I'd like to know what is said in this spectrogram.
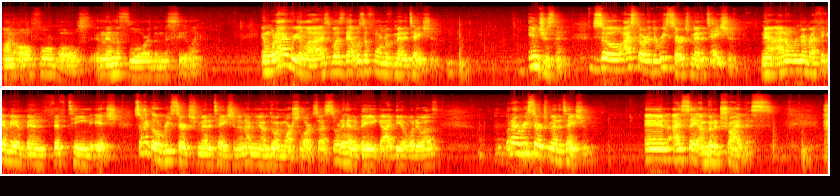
on all four walls, and then the floor, then the ceiling. And what I realized was that was a form of meditation. Interesting. So I started to research meditation. Now I don't remember. I think I may have been 15-ish. So I go research meditation, and I'm you know I'm doing martial arts, so I sort of had a vague idea of what it was. But I research meditation, and I say I'm going to try this.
